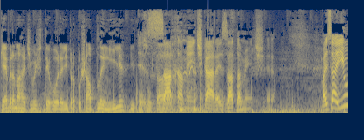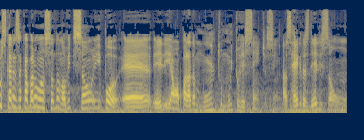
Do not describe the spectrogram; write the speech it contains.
quebra a narrativa de terror ali para puxar uma planilha e consultar. Exatamente, cara, exatamente. É. Mas aí os caras acabaram lançando a nova edição e, pô, é, ele é uma parada muito, muito recente, assim. As regras dele são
